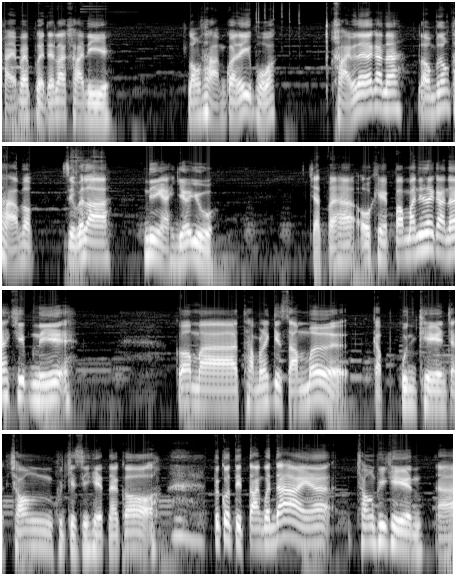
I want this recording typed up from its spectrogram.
ขายไปเผื่อได้ราคาดี ลองถามก่อนเอ้ผมว่าขายไปเลยแล้วกันนะ เราไม่ต้องถามหรอกเสียเวลา นี่ไง เยอะอยู่ จัดไปฮะ โอเค ประมาณนี้แล้วกันนะ คลิปนี้ ก็มาทำภารกิจซัมเมอร์กับคุณเคนจากช่องคุณเคนซีเฮดนะ ก็ไปกดติดตามกันได้ฮะช่องพี่เคนอ่า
